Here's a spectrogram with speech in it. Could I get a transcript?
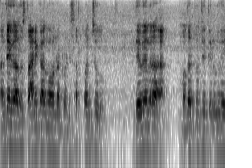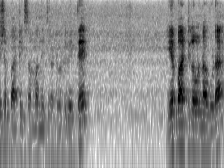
అంతేకాదు స్థానికంగా ఉన్నటువంటి సర్పంచ్ దేవేంద్ర మొదటి నుంచి తెలుగుదేశం పార్టీకి సంబంధించినటువంటి వ్యక్తే. ఏ పార్టీలో ఉన్నా కూడా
